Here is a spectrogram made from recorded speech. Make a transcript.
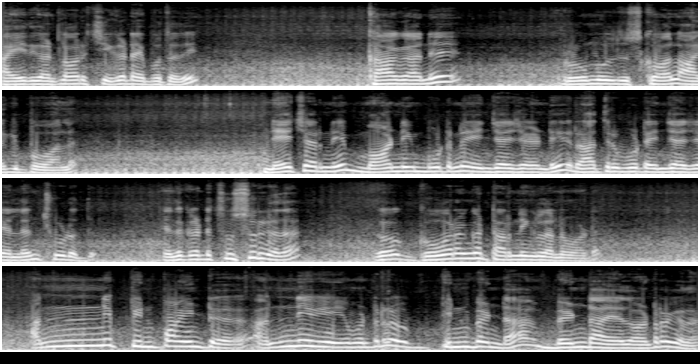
ఐదు గంటల వరకు చీకటి అయిపోతుంది. కాగానే రూములు చూసుకోవాలి ఆగిపోవాలి. నేచర్ని మార్నింగ్ పూటనే ఎంజాయ్ చేయండి రాత్రి పూట ఎంజాయ్ చేయాలని చూడొద్దు. ఎందుకంటే చూస్తురు కదా ఘోరంగా టర్నింగ్లు అనమాట అన్ని పిన్ పాయింట్ అన్ని ఏమంటారు పిన్ బెండా బెండా ఏదో అంటారు కదా.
